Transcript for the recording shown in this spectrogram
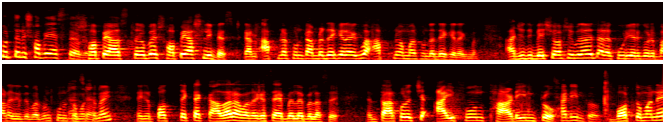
করতে হলে সবে আসতে হবে। শপে আসতে হবে শপে আসলে বেস্ট কারণ আপনার ফোনটা আমরা দেখে রাখব আপনি আমার ফোনটা দেখে রাখবেন। আর যদি বেশি অসুবিধা হয় তাহলে কুরিয়ার করে পাঠিয়ে দিতে পারবেন কোনো আচ্ছা। সমস্যা নাই। দেখেন প্রত্যেকটা কালার আমাদের কাছে অ্যাভেলেবেল আছে। তারপর হচ্ছে iPhone thirteen pro thirteen pro বর্তমানে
